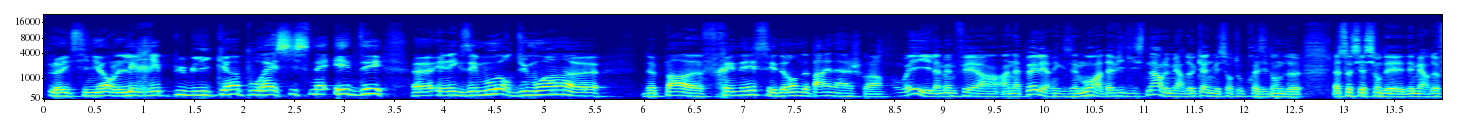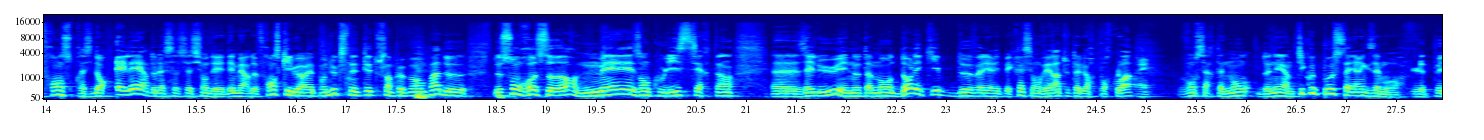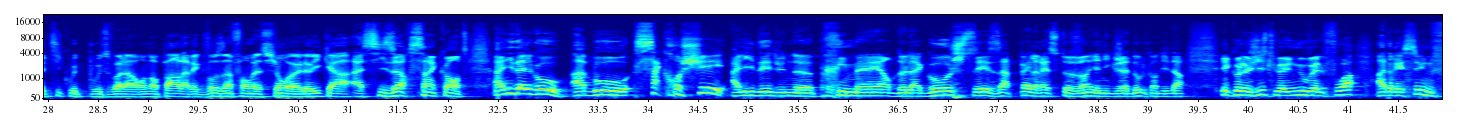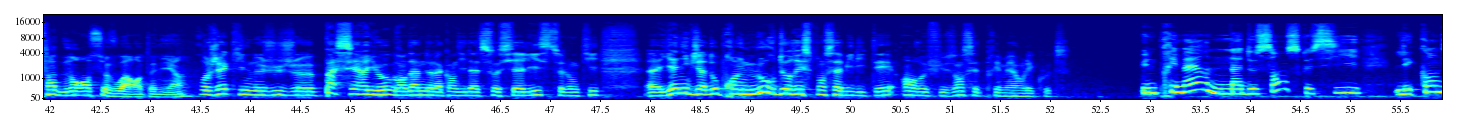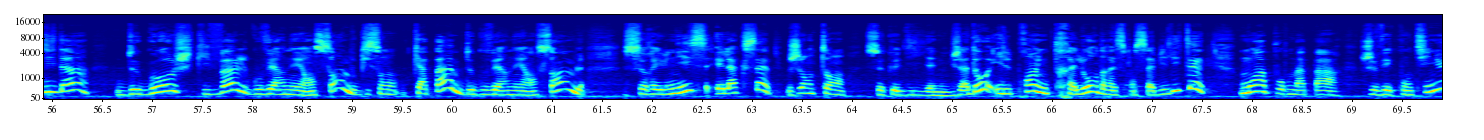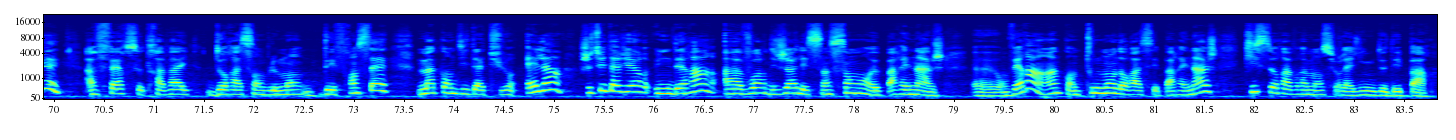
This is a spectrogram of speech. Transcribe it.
Loïc Signor, les républicains pourraient, si ce n'est aider euh, Éric Zemmour, du moins euh, ne pas euh, freiner ses demandes de parrainage. Quoi. Oui, il a même fait un, appel, Éric Zemmour, à David Lisnard, le maire de Cannes, mais surtout président de l'Association des, maires de France, président LR de l'Association des, maires de France, qui lui a répondu que ce n'était tout simplement pas de, son ressort, mais en coulisses, certains euh, élus, et notamment dans l'équipe de Valérie Pécresse, et on verra tout à l'heure pourquoi, vont certainement donner un petit coup de pouce à Eric Zemmour. Le petit coup de pouce, voilà, on en parle avec vos informations, euh, Loïc, à, 6h50. Anne Hidalgo a beau s'accrocher à l'idée d'une primaire de la gauche, ses appels restent vains. Yannick Jadot, le candidat écologiste, lui a une nouvelle fois adressé une fin de non-recevoir, Anthony. Hein. Projet qu'il ne juge pas sérieux, grand dame de la candidate socialiste, selon qui euh, Yannick Jadot prend une lourde responsabilité en refusant cette primaire. On l'écoute. Une primaire n'a de sens que si les candidats de gauche qui veulent gouverner ensemble, ou qui sont capables de gouverner ensemble, se réunissent et l'acceptent. J'entends ce que dit Yannick Jadot, il prend une très lourde responsabilité. Moi, pour ma part, je vais continuer à faire ce travail de rassemblement des Français. Ma candidature est là. Je suis d'ailleurs une des rares à avoir déjà les 500 euh, parrainages. Euh, on verra, hein, quand tout le monde aura ses parrainages, qui sera vraiment sur la ligne de départ.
